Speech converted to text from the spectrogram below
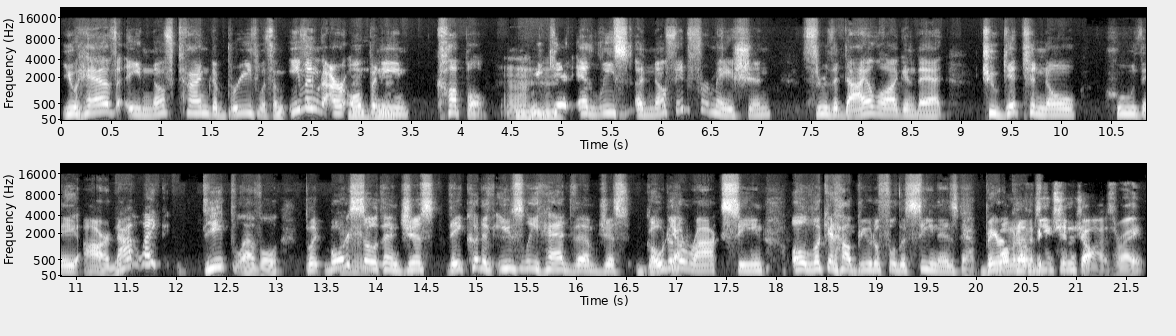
you have enough time to breathe with them. Even our Mhm. opening couple, Mhm. we get at least enough information through the dialogue in that to get to know who they are. Not like deep level, but more Mhm. so than just they could have easily had them just go to Yeah. the rock scene. Oh, look at how beautiful the scene is. Yeah. Bear Woman on the beach in Jaws, right?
